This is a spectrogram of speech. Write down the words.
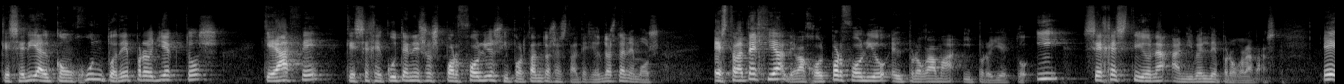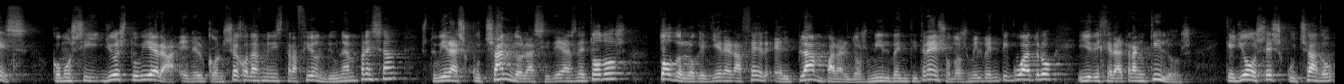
que sería el conjunto de proyectos que hace que se ejecuten esos portfolios y por tanto esa estrategia. Entonces tenemos estrategia, debajo del portfolio, el programa y proyecto. Y se gestiona a nivel de programas. Es como si yo estuviera en el consejo de administración de una empresa, estuviera escuchando las ideas de todos, todo lo que quieren hacer, el plan para el 2023 o 2024, y yo dijera, tranquilos, que yo os he escuchado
